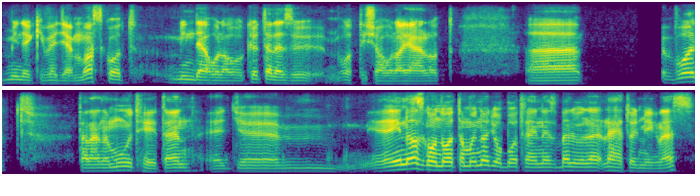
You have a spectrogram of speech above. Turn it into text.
mindenki vegyen maszkot, mindenhol, ahol kötelező, ott is, ahol ajánlott. Uh, volt talán a múlt héten egy... Én azt gondoltam, hogy nagyobb botrány lesz belőle, lehet, hogy még lesz,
